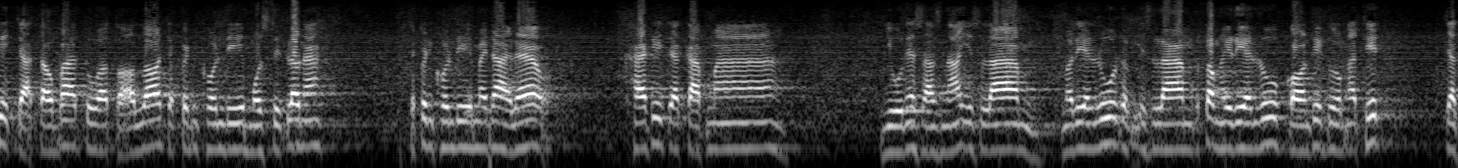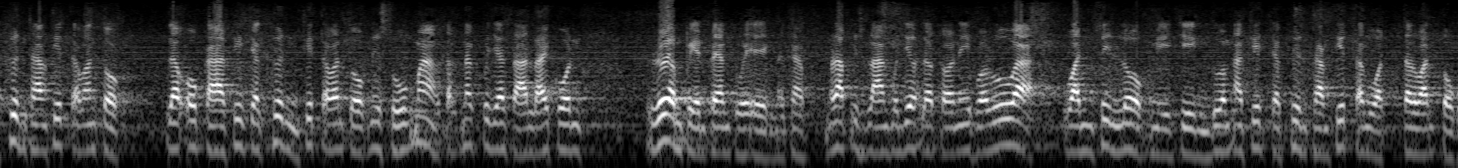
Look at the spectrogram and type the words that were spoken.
ที่จะเตาบ้าตัวต่อลลอจะเป็นคนดีหมดสิทธิ์แล้วนะ จะเป็นคนดีไม่ได้แล้ว ใครที่จะกลับมา อยู่ในศาสนาอิสลาม มาเรียนรู้กับอิสลามก็ต้องให้เรียนรู้ก่อนที่ดวงอาทิตย์ จะขึ้นทางทิศตะวันตก แล้วโอกาสที่จะขึ้นทิศตะวันตกนี่สูงมากนักวิทยาศาสตร์หลายคนเริ่มเปลี่ยนแปลงตัวเองนะครับรับอิสลามกันเยอะแล้วตอนนี้พอรู้ว่าวันสิ้นโลกมีจริง ดวงอาทิตย์จะขึ้นทางทิศตะวันตะวันตก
